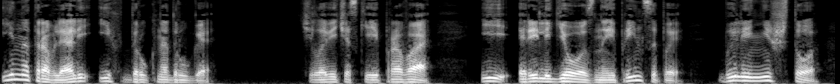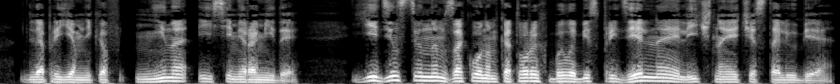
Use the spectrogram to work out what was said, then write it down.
и натравляли их друг на друга. Человеческие права и религиозные принципы были ничто для преемников Нина и Семирамиды, единственным законом которых было беспредельное личное честолюбие.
